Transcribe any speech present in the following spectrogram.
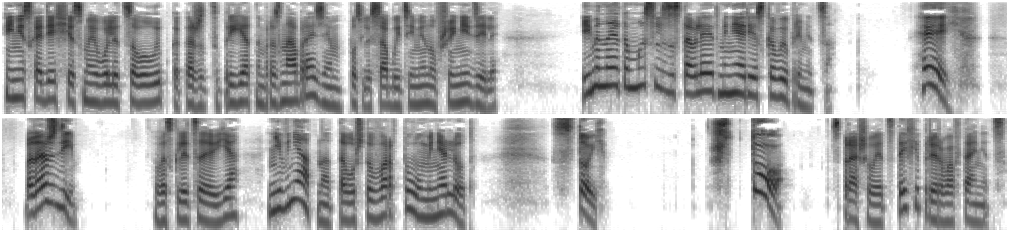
и нисходящая с моего лица улыбка кажется приятным разнообразием после событий минувшей недели. Именно эта мысль заставляет меня резко выпрямиться. «Эй, подожди!» — восклицаю я, невнятно от того, что во рту у меня лед. «Стой!» «Что?» — спрашивает Стефи, прервав танец.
